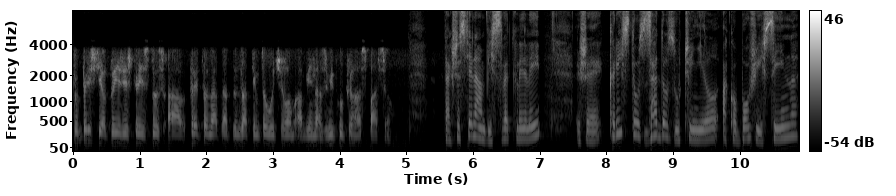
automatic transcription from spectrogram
e, prišiel tu Ježiš Kristus a preto na, na, za týmto účelom, aby nás vykúpil a spásil. Takže ste nám vysvetlili, že Kristus zadozučinil ako Boží syn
